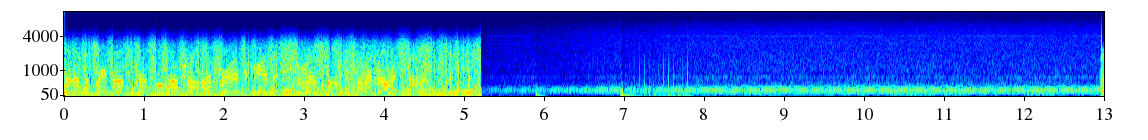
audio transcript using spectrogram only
San Jose traffic, Cherokee 04 uniform on right base for runway 13. Yes.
